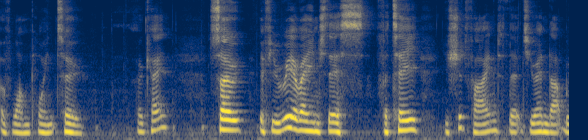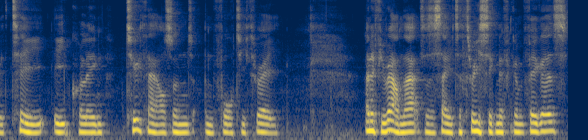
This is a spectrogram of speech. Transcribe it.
of 1.2. Okay, so if you rearrange this for t, you should find that you end up with t equaling 2043. And if you round that, as I say, to three significant figures,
